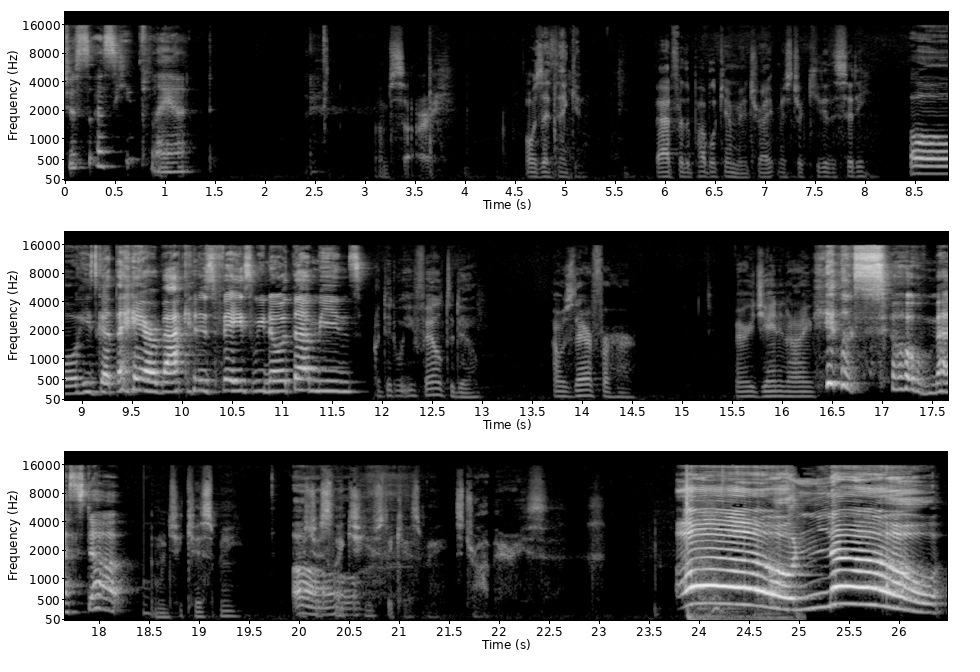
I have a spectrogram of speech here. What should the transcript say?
Just as he planned. I'm sorry. What was I thinking? Bad for the public image, right, Mr. Key to the City? Oh, he's got the hair back in his face. We know what that means. I did what you failed to do. I was there for her. Mary Jane and I, He looks so messed up. and when she kissed me, it was just like Oh. she used to kiss me. Strawberries. Oh no!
